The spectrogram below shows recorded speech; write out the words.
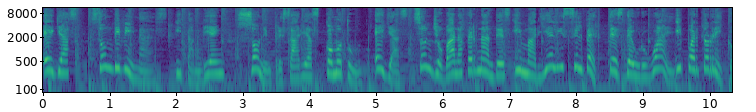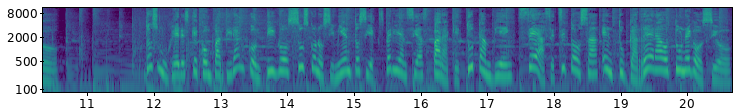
Ellas son divinas y también son empresarias como tú. Ellas son Giovanna Fernández y Marielis Silvet desde Uruguay y Puerto Rico. Dos mujeres que compartirán contigo sus conocimientos y experiencias para que tú también seas exitosa en tu carrera o tu negocio.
